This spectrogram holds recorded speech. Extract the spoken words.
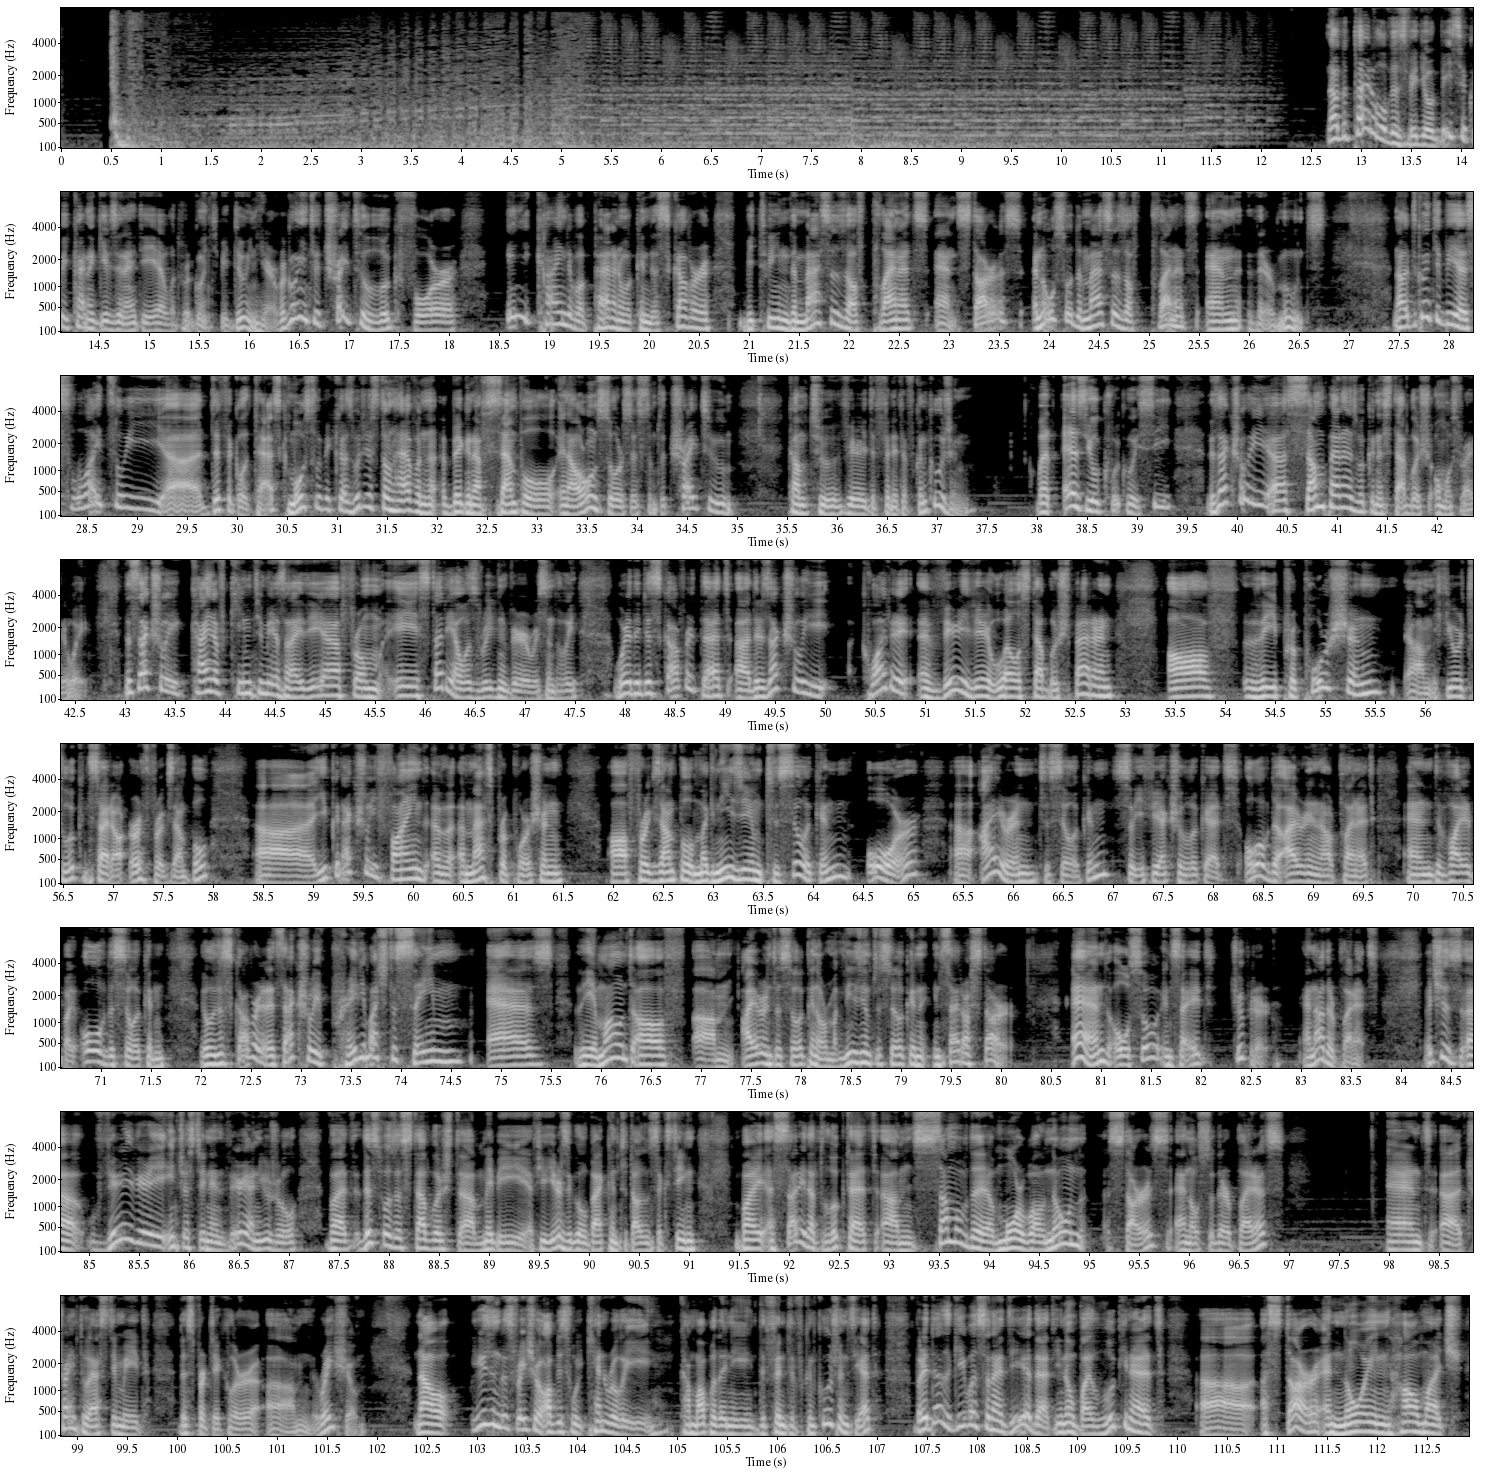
Now the title of this video basically kind of gives an idea what we're going to be doing here. We're going to try to look for any kind of a pattern we can discover between the masses of planets and stars and also the masses of planets and their moons. Now it's going to be a slightly uh, difficult task, mostly because we just don't have an, a big enough sample in our own solar system to try to come to a very definitive conclusion. But as you'll quickly see, there's actually uh, some patterns we can establish almost right away. This actually kind of came to me as an idea from a study I was reading very recently, where they discovered that uh, there's actually quite a, a, very, very well-established pattern of the proportion, um, if you were to look inside our Earth, for example, uh, you can actually find a, a mass proportion of, for example, magnesium to silicon or uh, iron to silicon. So if you actually look at all of the iron in our planet and divide it by all of the silicon, you'll discover that it's actually pretty much the same as the amount of um, iron to silicon or magnesium to silicon inside our star and also inside Jupiter and other planets which is uh, very, very interesting and very unusual. But this was established uh, maybe a few years ago, back in 2016, by a study that looked at um, some of the more well known stars and also their planets and uh, trying to estimate this particular um, ratio. Now, using this ratio, obviously we can't really come up with any definitive conclusions yet, but it does give us an idea that, you know, by looking at uh, a star and knowing how much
